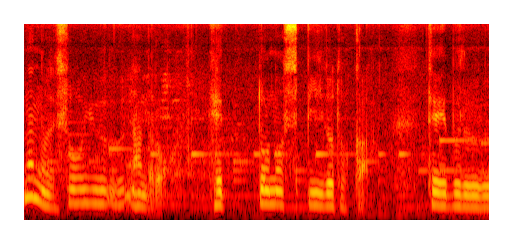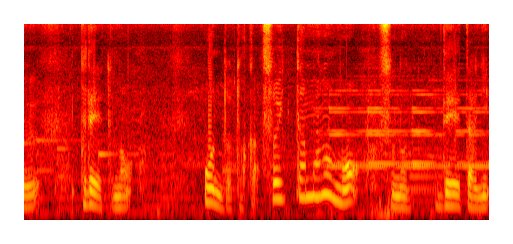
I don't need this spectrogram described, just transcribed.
なのでそういうなんだろうヘッドのスピードとかテーブルプレートの温度とかそういったものもそのデータに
